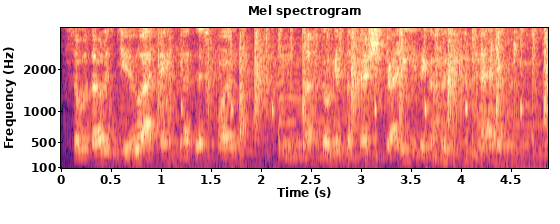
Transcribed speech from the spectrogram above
So without ado, I think at this point, let's go get the fish ready to go to the tank.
